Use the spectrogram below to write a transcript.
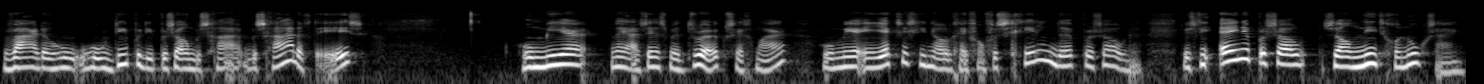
waarde, hoe, hoe dieper die persoon bescha beschadigd is, hoe meer, nou ja, zelfs met drugs, zeg maar, hoe meer injecties hij nodig heeft van verschillende personen. Dus die ene persoon zal niet genoeg zijn.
